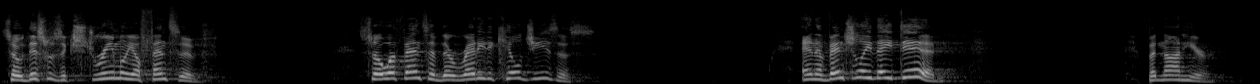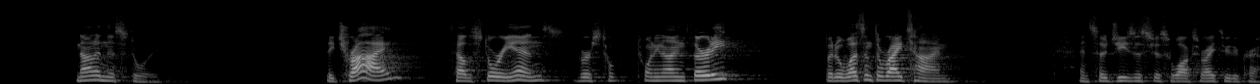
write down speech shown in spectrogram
So this was extremely offensive so offensive, they're ready to kill Jesus. And eventually they did. But not here. Not in this story. They tried. That's how the story ends, verse 29 30. But it wasn't the right time. And so Jesus just walks right through the crowd.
